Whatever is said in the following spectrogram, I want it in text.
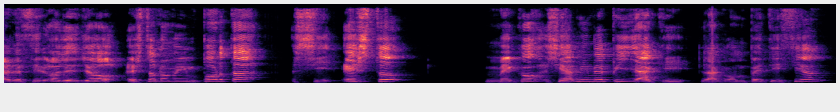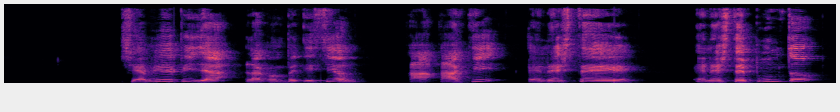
Es decir, oye, yo, esto no me importa si esto si a mí me pilla aquí la competición, si a mí me pilla la competición aquí, en este, en este punto,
